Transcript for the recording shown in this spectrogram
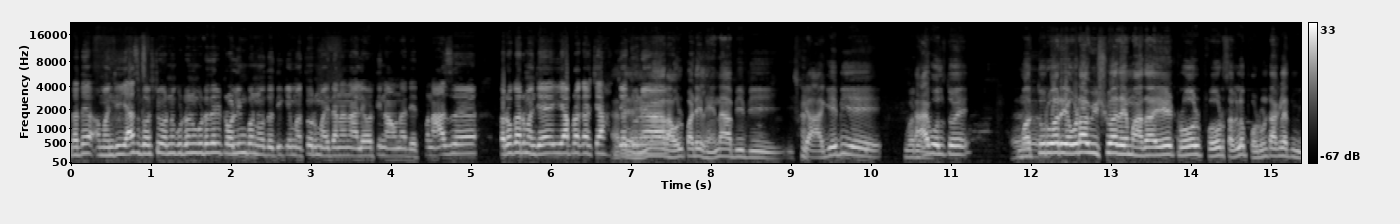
दादा म्हणजे याच गोष्टीवरून कुठून कुठेतरी ट्रोलिंग पण होत होती की मथुर मैदानाने आल्यावरती नाव नाही देत. पण आज खरोखर म्हणजे या प्रकारच्या अरे ज्या ना, जुन्या राहुल पाटील है ना अभी भी. इसके आगे भी आहे बरोबर. काय बोलतोय? मथुरवर एवढा विश्वास आहे माझा. हे ट्रोल फोड सगळं फोडून टाकल्यात मी.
